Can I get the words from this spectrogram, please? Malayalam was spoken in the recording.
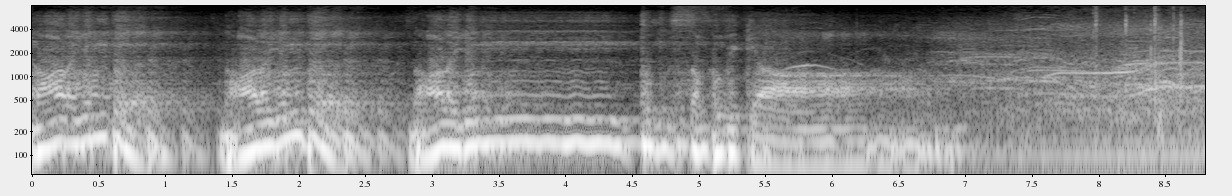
നാളെ എന്ത്?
